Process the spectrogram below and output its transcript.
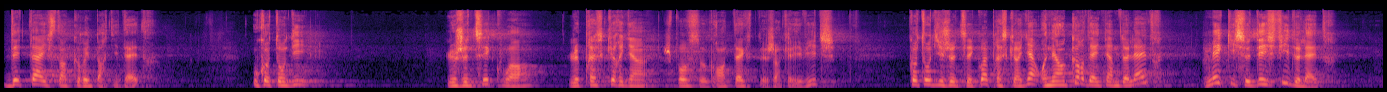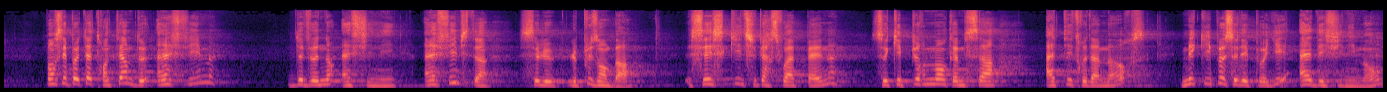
Détail, c'est encore une partie d'être. Ou quand on dit le je ne sais quoi, le presque rien, je pense au grand texte de Jean Kalevitch, quand on dit je ne sais quoi, presque rien, on est encore dans les termes de l'être, mais qui se défie de l'être. Pensez peut-être en termes de infime devenant infini. Infime, c'est le, plus en bas. C'est ce qui se perçoit à peine, ce qui est purement comme ça à titre d'amorce, mais qui peut se déployer indéfiniment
